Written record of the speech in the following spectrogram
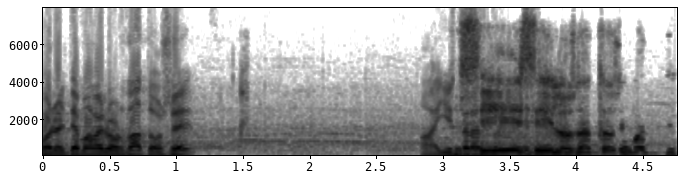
Con el tema de los datos, ¿eh? Ahí estará. Sí, sí, los datos en cuanto,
